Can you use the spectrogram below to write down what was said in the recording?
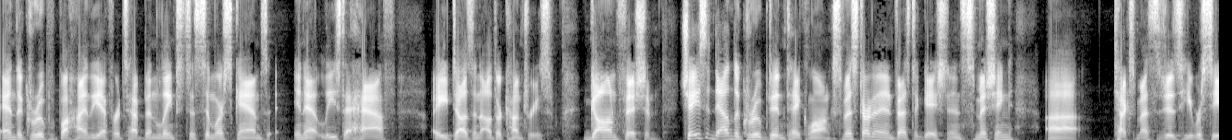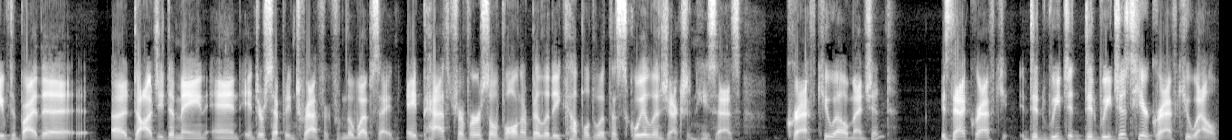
and the group behind the efforts have been linked to similar scams in at least a half a dozen other countries. Gone fishing. Chasing down the group didn't take long. Smith started an investigation in smishing uh, text messages he received by the uh, dodgy domain and intercepting traffic from the website. A path traversal vulnerability coupled with a SQL injection, he says. GraphQL mentioned? Is that Graph? Did we did we just hear GraphQL?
